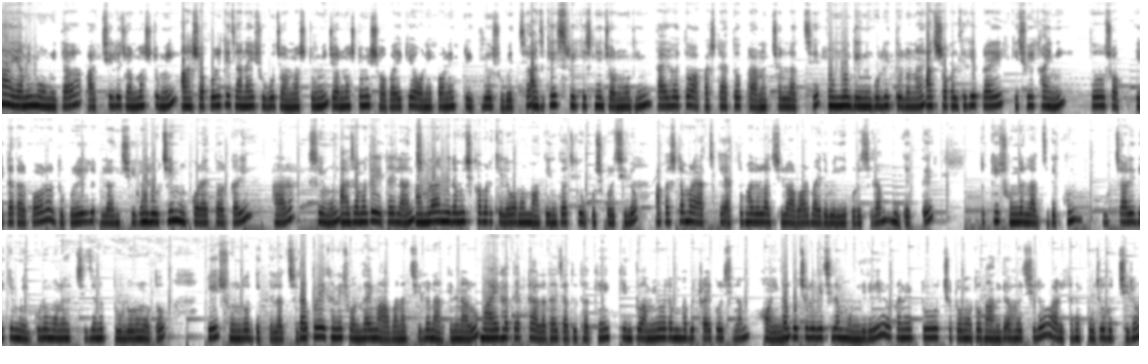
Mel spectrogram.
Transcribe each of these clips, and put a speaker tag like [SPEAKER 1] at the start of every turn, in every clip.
[SPEAKER 1] High, আমি মৌমিতা। আজ ছিল জন্মাষ্টমী। আর সকলকে জানাই শুভ জন্মাষ্টমী। জন্মাষ্টমীর সবাইকে অনেক অনেক প্রীতি ও শুভেচ্ছা। আজকে শ্রীকৃষ্ণের জন্মদিন, তাই হয়তো আকাশটা এত প্রাণোচ্ছল লাগছে। অন্য দিনগুলির তুলনায় আজ সকাল থেকে প্রায় কিছুই খাইনি। তো এটা তারপর দুপুরের লাঞ্চ ছিল। লুচি, মুগ কড়াইয়ের তরকারি আর সিমুই আজ আমাদের এটাই লাঞ্চ আমরা নিরামিষ খাবার খেলেও আমার মা কিন্তু আজকে উপোস করেছিল। আকাশটা আমার আজকে এত ভালো লাগছিল, আবার বাইরে বেরিয়ে পড়েছিলাম দেখতে। তো কি সুন্দর লাগছে দেখুন, চারিদিকে মেঘগুলো মনে হচ্ছে যেন তুলোর মতো। বেশ সুন্দর দেখতে লাগছিল। তারপরে এখানে সন্ধ্যায় মা বানাচ্ছিল নারকেল নাড়ু। মায়ের হাতে একটা আলাদাই জাদু থাকে, কিন্তু আমিও এরকম ভাবে ট্রাই করেছিলাম, হয়নি। তারপর চলে গেছিলাম মন্দিরে, ওখানে একটু ছোট মতো গান দেওয়া হয়েছিল, আর এখানে পুজো হচ্ছিল।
